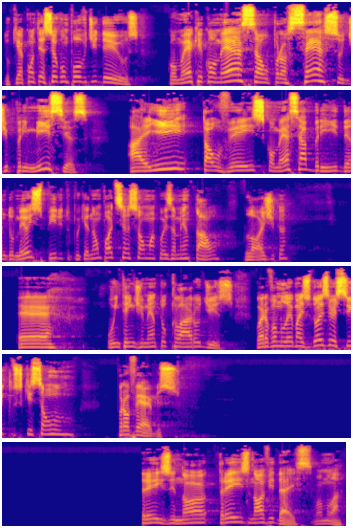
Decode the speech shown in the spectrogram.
do que aconteceu com o povo de Deus, como é que começa o processo de primícias, aí talvez comece a abrir dentro do meu espírito, porque não pode ser só uma coisa mental, lógica, é, o entendimento claro disso. Agora vamos ler mais dois versículos que são provérbios. 3, e 9, 3, 9 e 10. Vamos lá.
